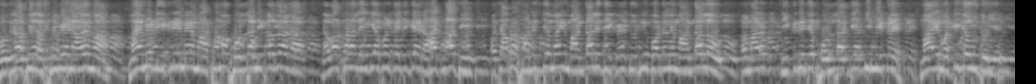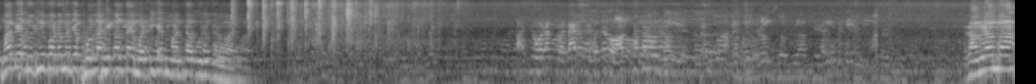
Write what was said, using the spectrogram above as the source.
ગોધરાથી લક્ષ્મીબેન આવે માં એમની દીકરીને માથામાં ફોલ્લા નીકળતા હતા. દવાખાના લઈ ગયા પણ કઈ જગ્યાએ રાહત ના પછી આપણા સાનિધ્યમાં માનતા લીધી કે દૂધની બોટલની માનતા લઉં. પણ મારા દીકરીને જે ફોલ્લા જે બી નીકળે, માં એ મટી જવું જોઈએ. માં બે દૂધની બોટલમાં જે ફોલ્લા નીકળતા એ મટી ગયા માનતા પૂરી કરવા. રામ રામમાં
